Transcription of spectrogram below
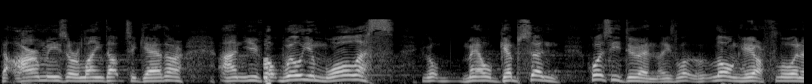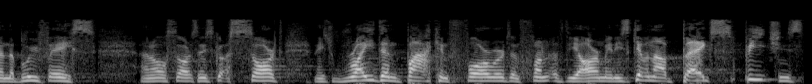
the armies are lined up together, and you've got William Wallace, you've got Mel Gibson. What's he doing? He's long hair flowing and the blue face. And all sorts. And he's got a sword and he's riding back and forward in front of the army and he's giving that big speech and he's,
